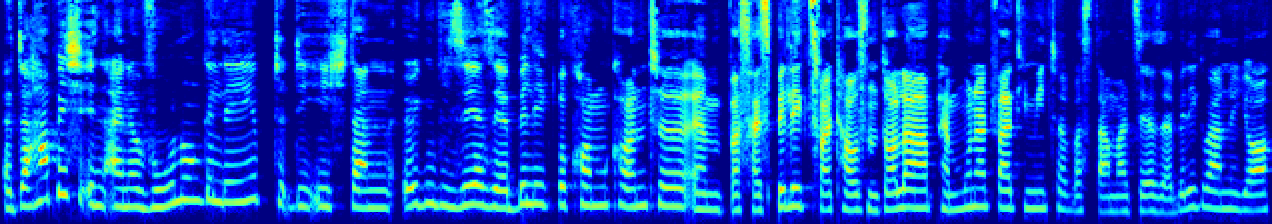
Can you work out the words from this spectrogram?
da habe ich in einer Wohnung gelebt, die ich dann irgendwie sehr, sehr billig bekommen konnte. Ähm, was heißt billig? 2000 Dollar per Monat war die Miete, was damals sehr, sehr billig war in New York.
